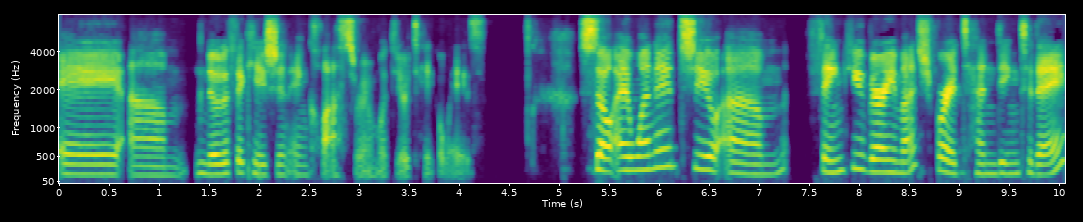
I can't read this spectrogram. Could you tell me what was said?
a um, notification in Classroom with your takeaways. So I wanted to um, thank you very much for attending today.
